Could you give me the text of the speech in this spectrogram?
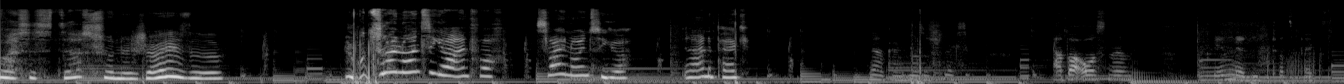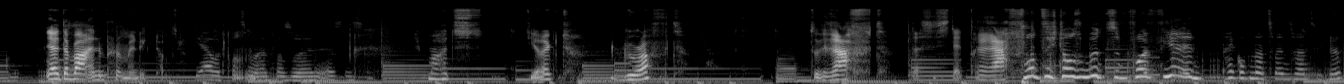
Was ist das für eine Scheiße? 92er einfach. 92er. In einem Pack. Ja, gar nicht mal so schlecht. Aber aus einem Premier League Tots Packs. Ja, da war eine Premier League Tots. Ja, aber trotzdem einfach so als erstes. Ich mache jetzt direkt Draft. Draft. Das ist der Draft. 20.000 Münzen, voll viel in Pack 122, ne?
